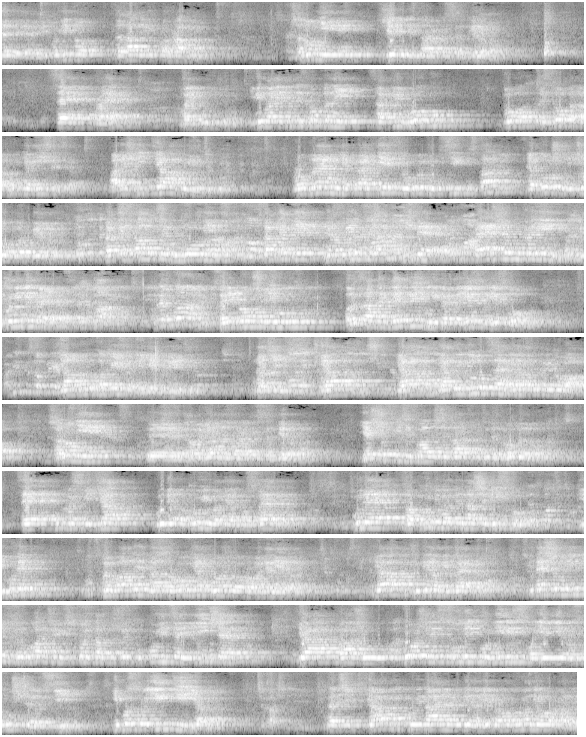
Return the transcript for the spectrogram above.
е, відповідно за даною програмою. Шановні жителі Старокостянтинова, це проект майбутнього. І він має бути зроблений за півроку до листопада-грудня місяця. Але ж відтягують проблему, яка є сьогодні у всіх містах, для того, щоб нічого не робили. Таке сталося в Львові, робилося. Перше в Україні. Відповідні треба. Перепрошую, Олександр Дмитрович мені передає своє слово. А він не записує. Я буду записаний є, подивіться. Значить, я, я, я дойду до себе, я вас не перебував. Шановні е, громадяни Старокостянтинова, якщо сміттєзвалище зараз не буде зроблено, це купа сміття буде отруювати атмосферу, буде забруднювати наше місто і буде впливати на здоров'я кожного громадянина. Я людина відверта. І те, що мені тут звинувачують, хтось там щось купується і інше, я кажу, кожен судить по мірі своєї розпущеності і по своїх діях. Значить, я відповідальна людина, є правоохоронні органи.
